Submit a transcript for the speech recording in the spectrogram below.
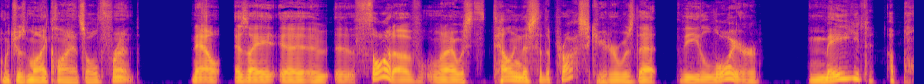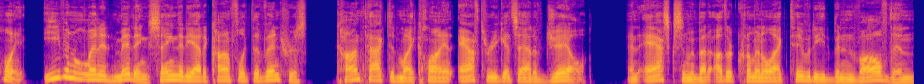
which was my client's old friend. Now, as I uh, uh, thought of when I was telling this to the prosecutor, was that the lawyer made a point, even when admitting, saying that he had a conflict of interest, contacted my client after he gets out of jail and asks him about other criminal activity he'd been involved in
